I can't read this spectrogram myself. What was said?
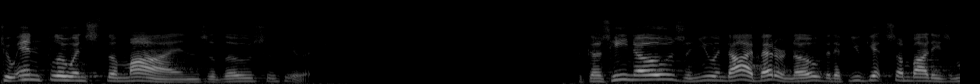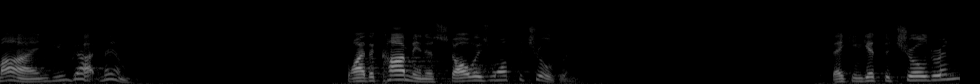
to influence the minds of those who hear it. Because he knows, and you and I better know, that if you get somebody's mind, you've got them. Why the communists always want the children. If they can get the children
